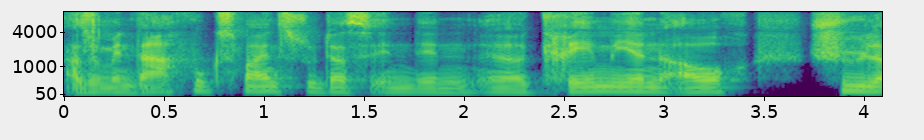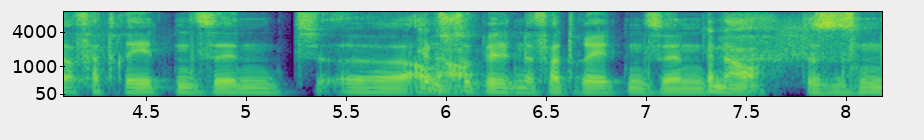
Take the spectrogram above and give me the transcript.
Also mit Nachwuchs meinst du, dass in den äh, Gremien auch Schüler vertreten sind, äh, genau. Auszubildende vertreten sind? Genau. Dass es ein,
